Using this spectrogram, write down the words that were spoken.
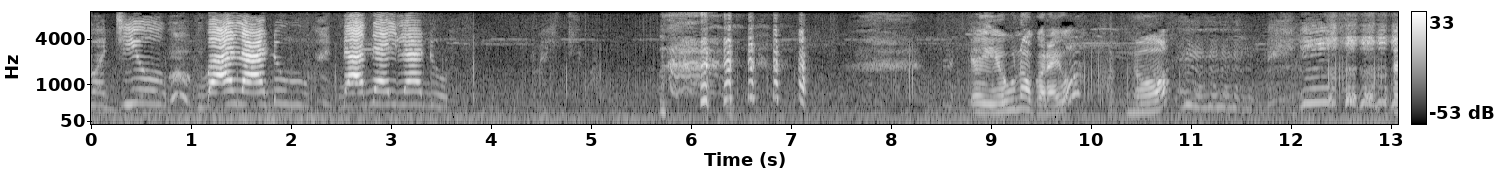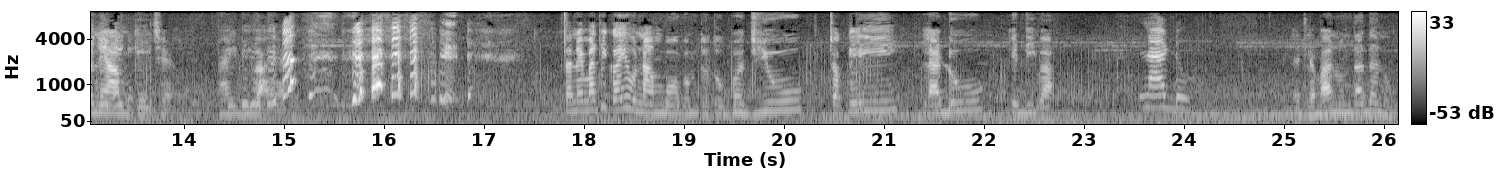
ભજીયું બા લાડુ દાદાઈ લાડુ. એ એવું ન કરાય નો? તને આમ કહે છે. ભાઈ દીવા તને એમાંથી કયું નામ બહુ ગમતું હતું? ભજીયું ચકલી લાડુ કે દીવા? લાડુ. એટલે બાનું દાદાનું.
